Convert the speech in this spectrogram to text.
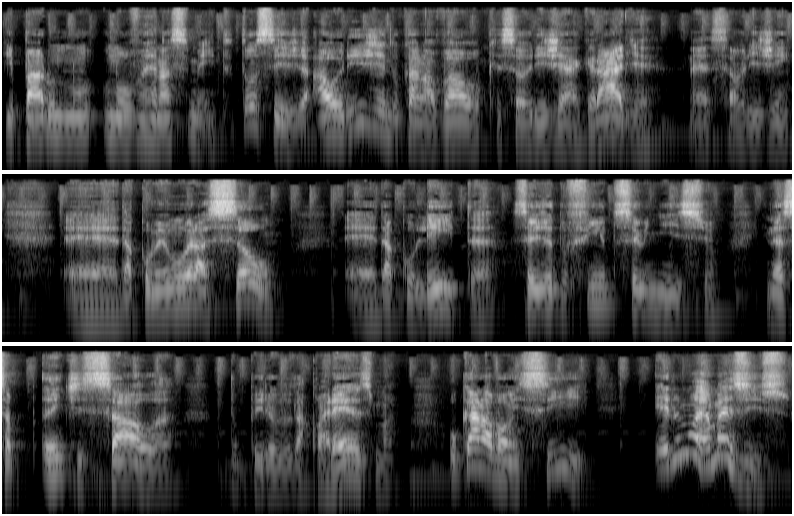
e para o novo renascimento. Então, ou seja, a origem do carnaval, que é essa origem agrária, né, essa origem é, da comemoração é, da colheita, seja do fim ou do seu início, nessa antessala do período da quaresma, o carnaval em si, ele não é mais isso,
